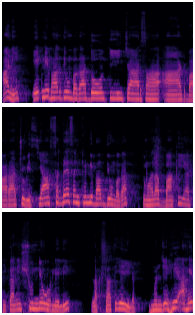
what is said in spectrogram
आणि एकने भाग देऊन बघा दोन तीन चार सहा आठ बारा चोवीस या सगळ्या संख्यांनी भाग देऊन बघा तुम्हाला बाकी या ठिकाणी शून्य उरलेली लक्षात येईल. म्हणजे हे आहेत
